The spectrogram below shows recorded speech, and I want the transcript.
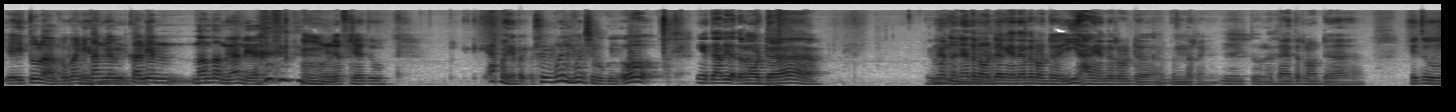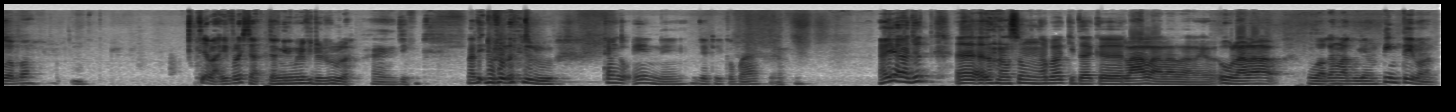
Ya itulah. Pokoknya kan, kan kalian nonton kan ya? Hmm, Levia itu apa ya Pak? Saya bukan gimana sih bukunya? Oh, ingatan tidak ternoda. Ingatannya ternoda, ingatan ternoda. Iya, ingatan ternoda, bener. ya itulah. Ingatan ternoda. Itu apa? Cek lah, Ifles jangan kirimin video dulu lah. Anjing. Nanti dulu nanti dulu. Kan kok ini jadi kebaca. Ayo lanjut Eh, langsung apa kita ke Lala Lala. Oh Lala mengeluarkan lagu yang tim T banget,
